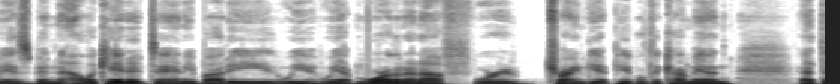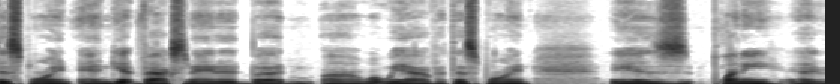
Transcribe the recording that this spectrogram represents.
has been allocated to anybody. We we have more than enough. We're trying to get people to come in at this point and get vaccinated, but uh, what we have at this point is plenty uh,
